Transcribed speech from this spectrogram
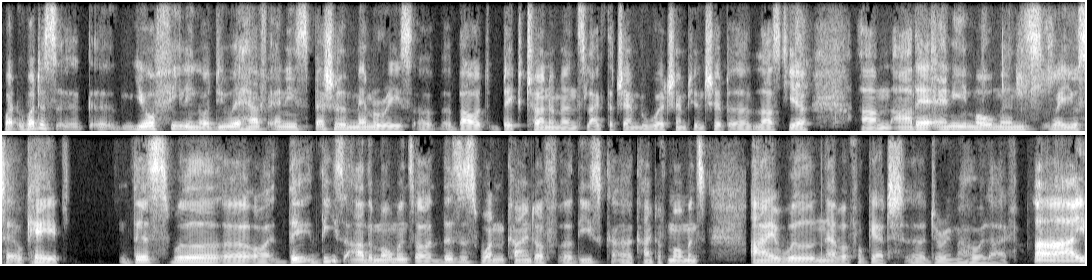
what what is uh, your feeling, or do you have any special memories about big tournaments like the World Championship last year? Um, are there any moments where you say, okay? This will uh, or the, these are the moments or this is one kind of uh, these uh, kind of moments i will never forget uh, during my whole life. I,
